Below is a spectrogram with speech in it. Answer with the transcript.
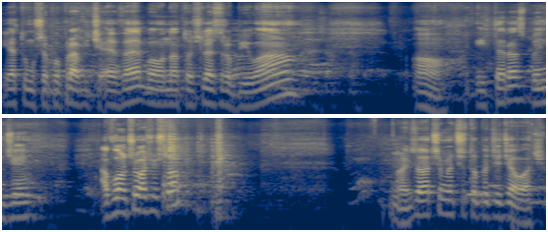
Ja tu muszę poprawić Ewę, bo ona to źle zrobiła. O, i teraz będzie... A włączyłaś już to? No i zobaczymy, czy to będzie działać.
